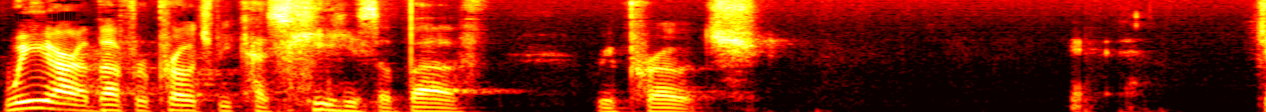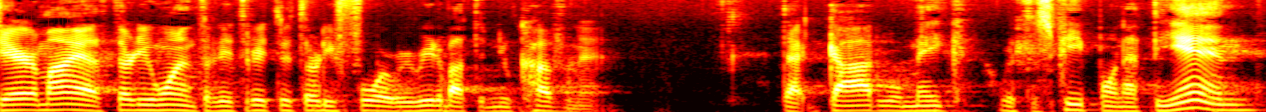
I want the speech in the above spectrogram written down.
We are above reproach because he is above reproach. Jeremiah 31, 33 through 34, we read about the new covenant that God will make with his people. And at the end,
